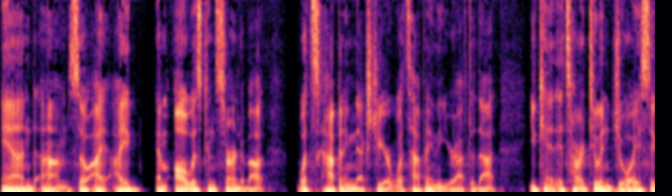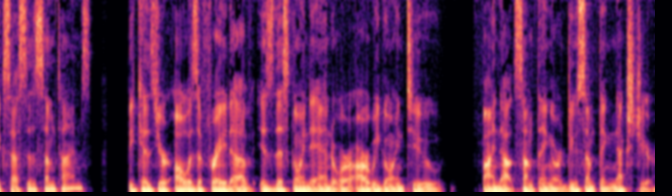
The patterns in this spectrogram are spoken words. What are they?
and um, so I I am always concerned about what's happening next year, what's happening the year after that. You can't. It's hard to enjoy successes sometimes because you're always afraid of is this going to end or are we going to find out something or do something next year.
